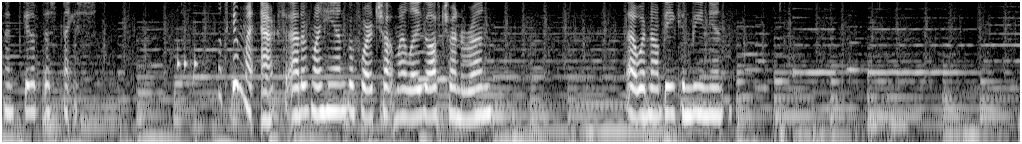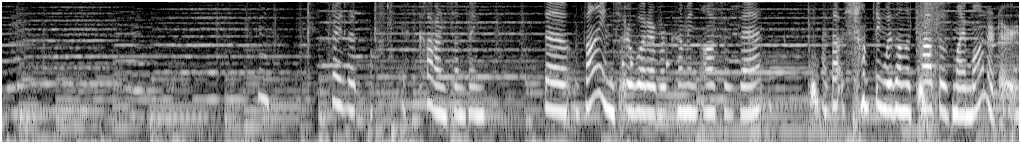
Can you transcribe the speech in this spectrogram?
Can I get up this? Nice. Let's get my axe out of my hand before I chop my leg off trying to run. That would not be convenient. Sorry, the you're caught on something. The vines or whatever coming off of that. I thought something was on the top of my monitor.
